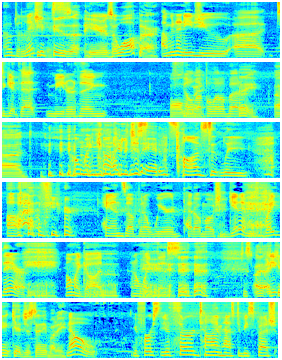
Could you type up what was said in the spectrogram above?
Oh, delicious. Here's a here's a Whopper. I'm gonna need you uh, to get that meter thing All filled up a little better. Hey, uh, Oh my god, you just hands. constantly uh, have your hands up in a weird pedo motion. Get him, he's right there. Oh my god, I don't like this. Just I, I can't get just anybody. No, your first, your third time has to be special.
